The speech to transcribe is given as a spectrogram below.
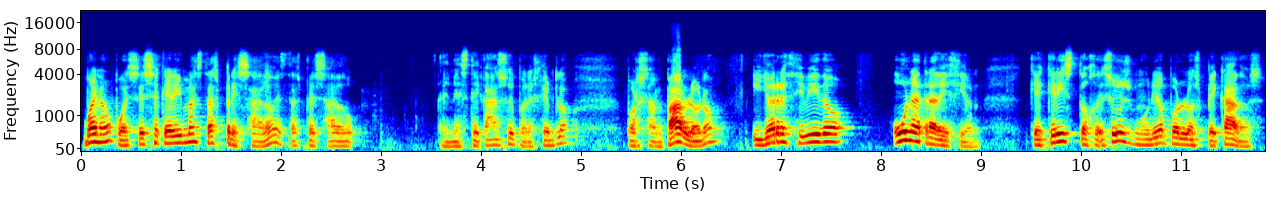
Bueno, pues ese querigma está expresado, está expresado en este caso, y por ejemplo, por San Pablo, ¿no? Y yo he recibido una tradición, que Cristo Jesús murió por los pecados,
